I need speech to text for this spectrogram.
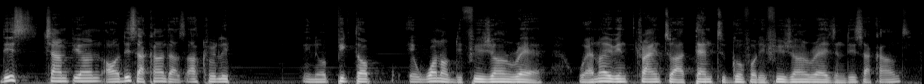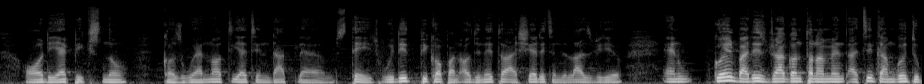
This champion or this account has actually, you know, picked up a, one of the fusion rare. We are not even trying to attempt to go for the fusion rares in this account or the epics, no because we are not yet in that um, stage. We did pick up an ordinator. I shared it in the last video. And going by this dragon tournament, I think I'm going to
